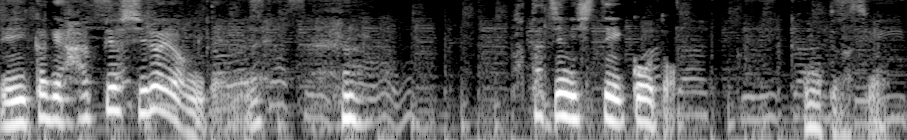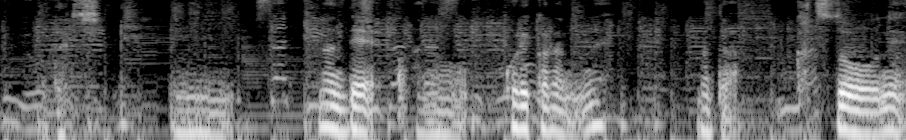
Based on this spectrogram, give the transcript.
えいい加減発表しろよみたいなね。形にしていこうと思ってますよ。私。うん。なんで、あの、これからのね、また活動をね、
